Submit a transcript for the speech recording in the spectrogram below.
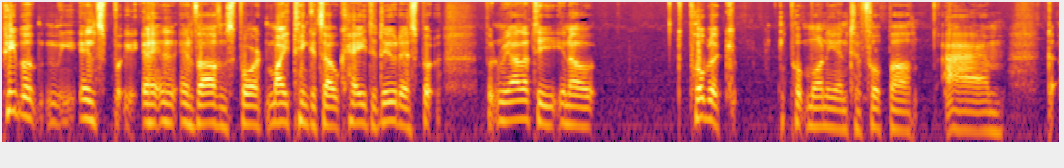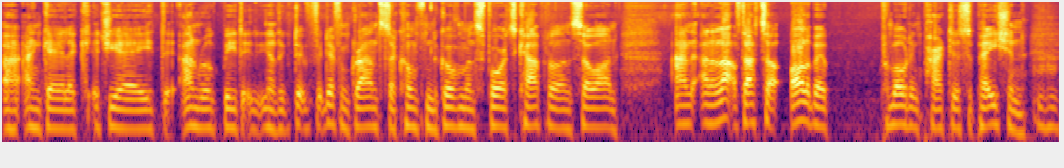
people in, sp- involved in sport might think it's okay to do this, but but in reality, you know, the public put money into football. Um, th- uh, and Gaelic, uh, GA, th- and rugby, th- you know, the diff- different grants that come from the government, sports capital, and so on, and and a lot of that's all about promoting participation. Mhm.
